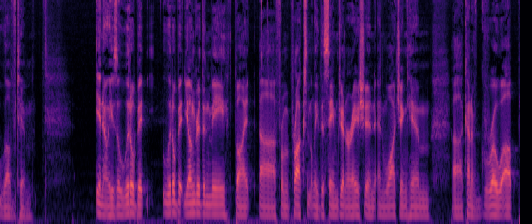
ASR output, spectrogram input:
loved him. You know, he's a little bit little bit younger than me, but uh, from approximately the same generation, and watching him uh, kind of grow up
